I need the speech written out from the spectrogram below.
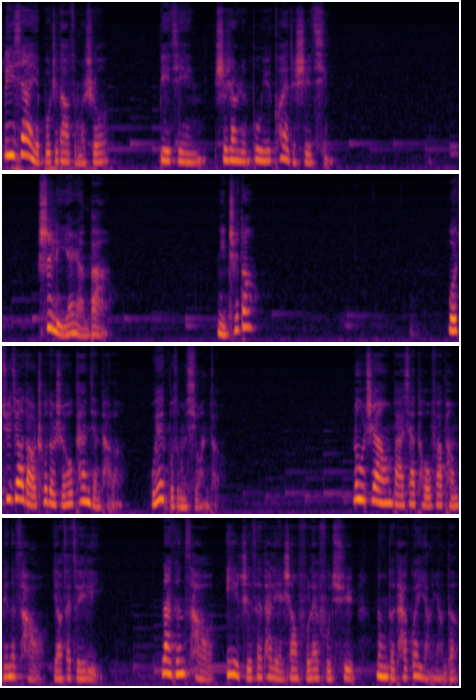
立夏也不知道怎么说，毕竟是让人不愉快的事情。是李嫣然吧？你知道？我去教导处的时候看见他了，我也不怎么喜欢他。陆之昂拔下头发旁边的草，咬在嘴里，那根草一直在他脸上拂来拂去，弄得他怪痒痒的。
